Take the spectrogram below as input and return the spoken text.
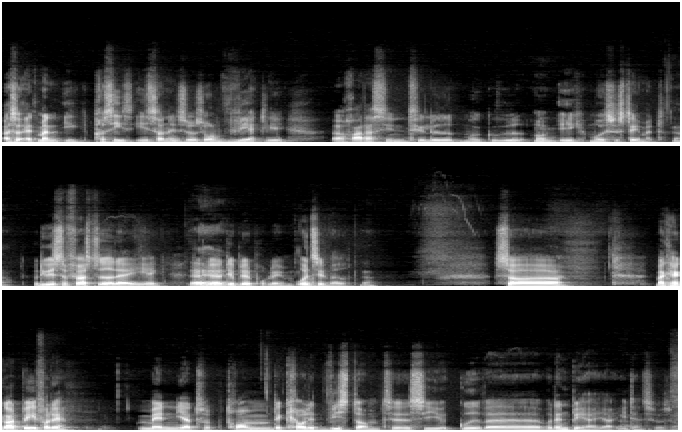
Altså at man i, præcis i sådan en situation virkelig uh, retter sin tillid mod Gud, og mm. ikke mod systemet. Ja. Fordi hvis det først sidder der i, ikke? Det, ja, bliver, ja, ja. det bliver et problem, uanset hvad. Ja. Så man kan godt bede for det, men jeg tror, det kræver lidt visdom til at sige, Gud, hvad, hvordan beder jeg ja. i den situation?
